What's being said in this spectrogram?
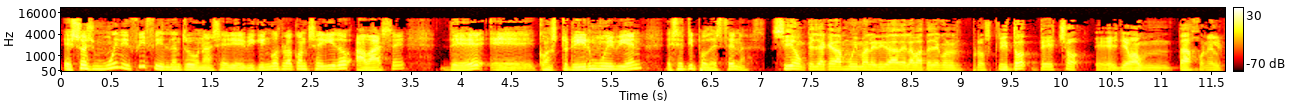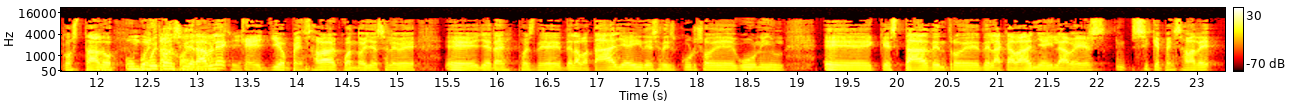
eso es muy difícil dentro de una serie. Y Vikingos lo ha conseguido a base de eh, construir muy bien ese tipo de escenas. Sí, aunque ya queda muy mal herida de la batalla con el proscrito. De hecho, eh, lleva un tajo en el costado Un muy tajo, considerable además, sí. que yo pensaba cuando ella se le ve eh, ya después de, de la batalla y de ese discurso de Gunil eh, que está dentro de, de la cabaña y la ves, sí que pensaba de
